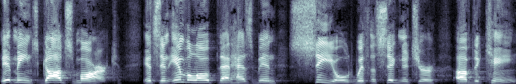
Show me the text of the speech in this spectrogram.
it means God's mark. It's an envelope that has been sealed with the signature of the king.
